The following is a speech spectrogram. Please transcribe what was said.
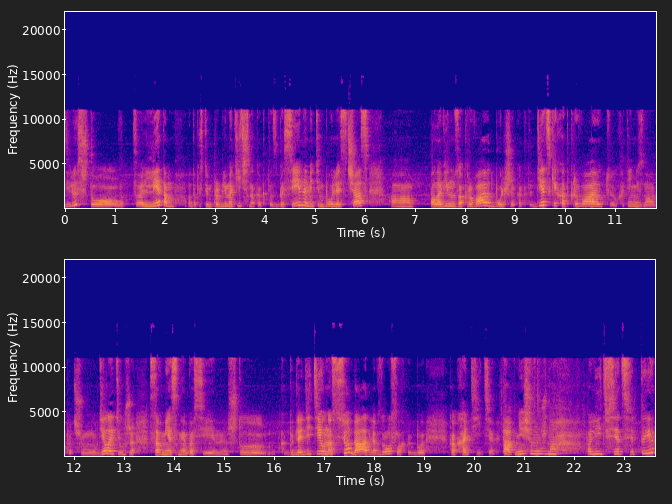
делюсь, что вот летом, допустим, проблематично как-то с бассейнами, тем более сейчас а, половину закрывают, больше как-то детских открывают, хотя не знаю почему. Делайте уже совместные бассейны, что как бы для детей у нас все, да, а для взрослых как бы как хотите. Так, мне еще нужно полить все цветы.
